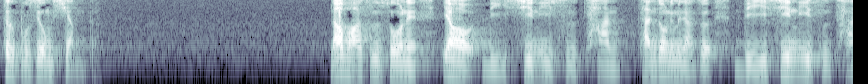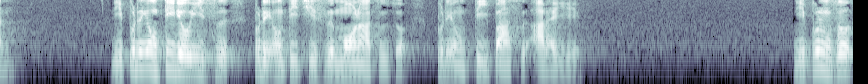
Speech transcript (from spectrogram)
这个不是用想的。老法师说呢，要离心意识参。禅宗里面讲说，离心意识参，你不能用第六意识，不能用第七识摩那执着，不能用第八识阿赖耶。你不能说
